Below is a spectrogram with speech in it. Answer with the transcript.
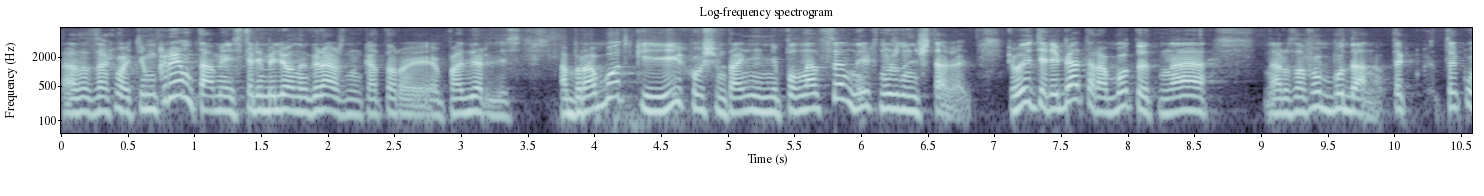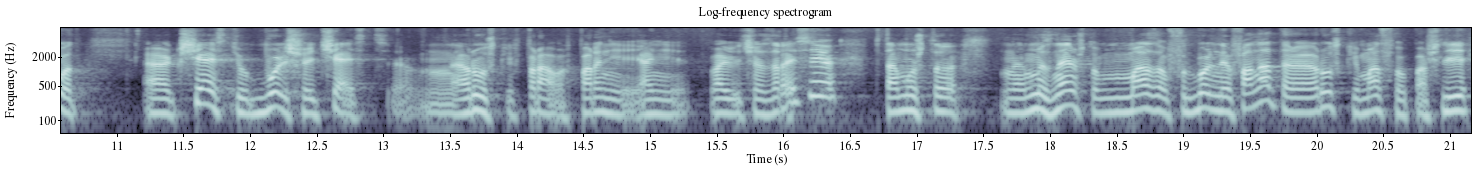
а, захватим Крым, там есть 3 миллиона граждан, которые подверглись обработке, и их, в общем-то, они неполноценны, их нужно уничтожать. И вот эти ребята работают на, на русофоб Буданов. Так, так вот, э, к счастью, большая часть э, русских правых парней, они воюют сейчас за Россию, потому что э, мы знаем, что массово, футбольные фанаты русские массово пошли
